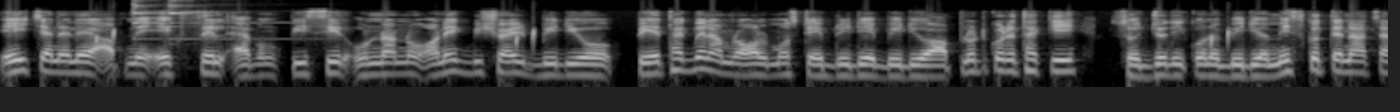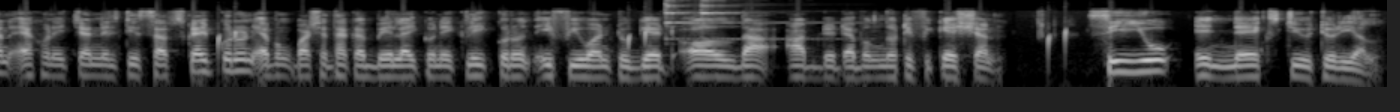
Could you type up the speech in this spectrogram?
এই চ্যানেলে আপনি এক্সেল এবং পিসির অন্যান্য অনেক বিষয়ের ভিডিও পেয়ে থাকবেন। আমরা অলমোস্ট এভরিডে ভিডিও আপলোড করে থাকি। সো যদি কোনো ভিডিও মিস করতে না চান, এখন এই চ্যানেলটি সাবস্ক্রাইব করুন এবং পাশে থাকা বেল আইকনে ক্লিক করুন if you want to get all the update এবং notification See you in next tutorial.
